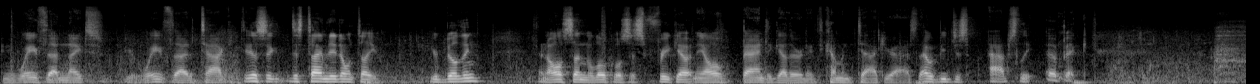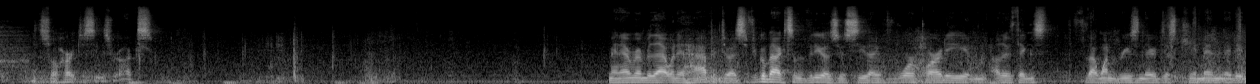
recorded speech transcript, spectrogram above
And you're waiting for that night. You're waiting for that attack. This, this time they don't tell you. You're building, and all of a sudden the locals just freak out and they all band together and they come and attack your ass. That would be just absolutely epic. It's so hard to see these rocks. Man, I remember that when it happened to us. If you go back to some of the videos, you'll see like War Party and other things. For that one reason, they just came in. They did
